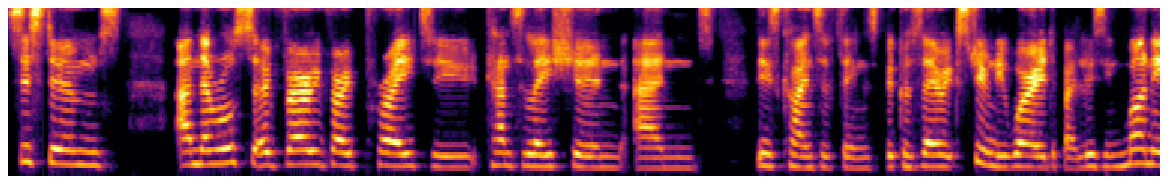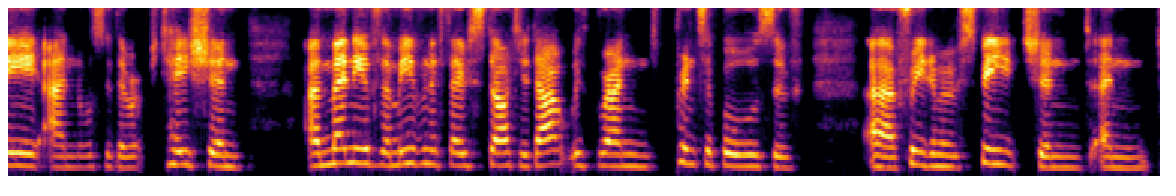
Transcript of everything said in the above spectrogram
systems. And they're also very, very prey to cancellation and these kinds of things because they're extremely worried about losing money and also their reputation and many of them even if they've started out with grand principles of uh, freedom of speech and and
